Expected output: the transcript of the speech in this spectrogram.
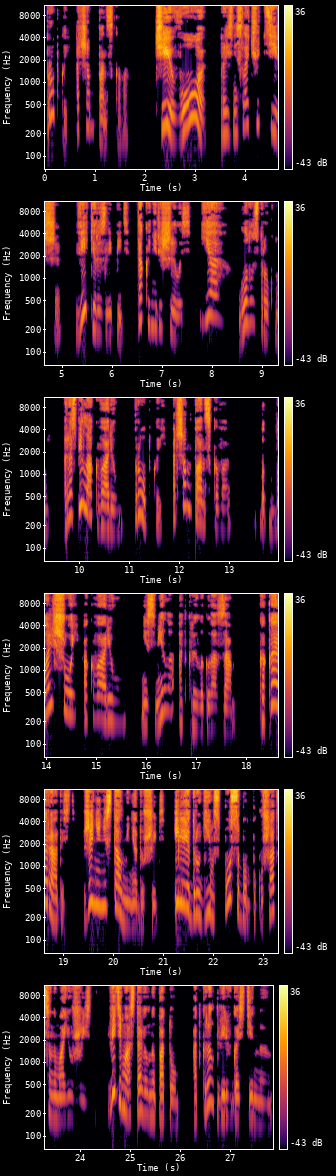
пробкой от шампанского. «Чего?» — произнесла чуть тише. Веки разлепить так и не решилась. Я... Голос дрогнул. Разбила аквариум пробкой от шампанского большой аквариум. Не смело открыла глаза. Какая радость! Женя не стал меня душить или другим способом покушаться на мою жизнь. Видимо, оставил на потом. Открыл дверь в гостиную.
